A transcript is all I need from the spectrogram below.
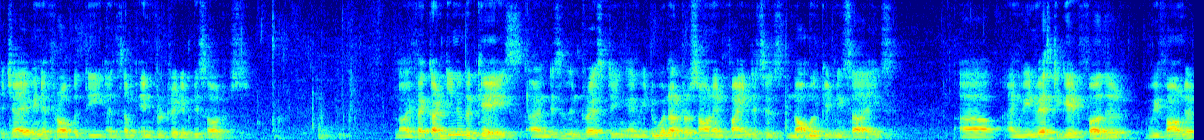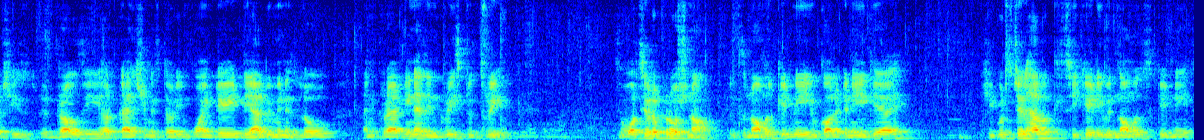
HIV nephropathy, and some infiltrative disorders. Now, if I continue the case, and this is interesting, and we do an ultrasound and find this is normal kidney size, uh, and we investigate further, we found that she's drowsy, her calcium is 13.8, the albumin is low, and creatinine has increased to 3. So what's your approach now? It's a normal kidney, you call it an AKI. She could still have a CKD with normal kidneys.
